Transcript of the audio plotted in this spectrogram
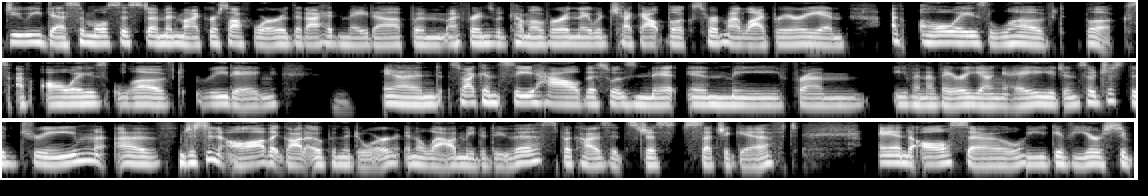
Dewey Decimal System in Microsoft Word that I had made up. And my friends would come over and they would check out books from my library. And I've always loved books, I've always loved reading. Hmm. And so I can see how this was knit in me from even a very young age. And so just the dream of just an awe that God opened the door and allowed me to do this because it's just such a gift. And also, you give years to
